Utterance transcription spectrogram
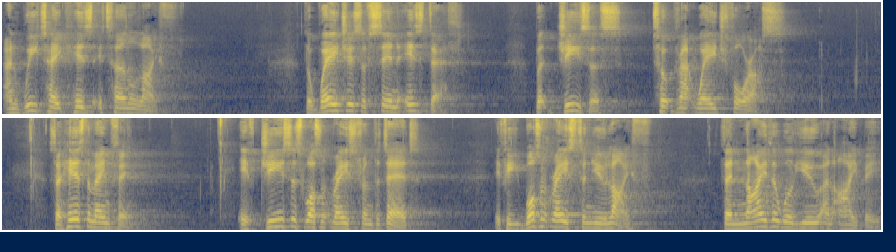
and we take his eternal life. The wages of sin is death, but Jesus took that wage for us. So here's the main thing if Jesus wasn't raised from the dead, if he wasn't raised to new life, then neither will you and I be.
